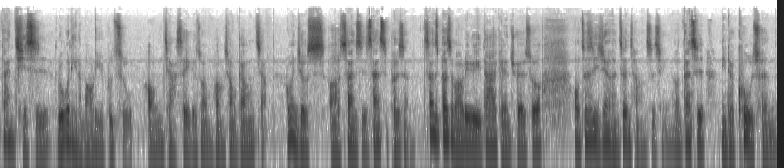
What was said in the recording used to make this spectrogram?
但其实如果你的毛利率不足，好，我们假设一个状况，像我刚刚讲的，如果你就是呃算是三十 percent，三十 percent 毛利率，大家可能觉得说哦，这是一件很正常的事情，但是你的库存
